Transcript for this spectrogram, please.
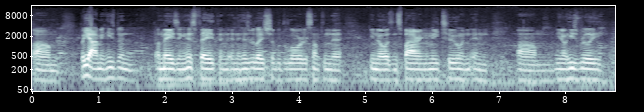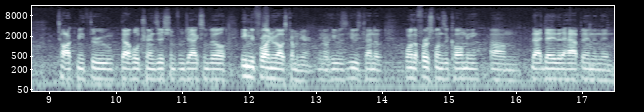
Um, but yeah, I mean, he's been amazing. His faith and, and, his relationship with the Lord is something that you know is inspiring to me too. And, and um, you know he's really talked me through that whole transition from Jacksonville, even before I knew I was coming here. You know he was he was kind of one of the first ones to call me um, that day that it happened, and then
